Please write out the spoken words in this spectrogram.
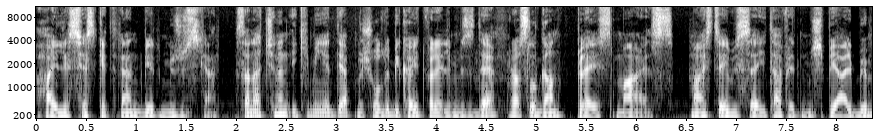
hayli ses getiren bir müzisyen. Sanatçının 2007 yapmış olduğu bir kayıt var elimizde. Russell Gunn Plays Miles. Miles Davis'e ithaf edilmiş bir albüm.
